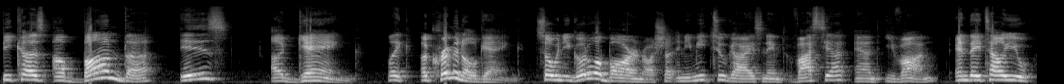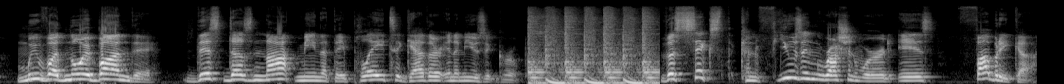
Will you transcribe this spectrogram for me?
Because a banda is a gang. Like a criminal gang. So when you go to a bar in Russia and you meet two guys named Vasya and Ivan, and they tell you, Мы в одной банде, this does not mean that they play together in a music group. The sixth confusing Russian word is fabrika.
